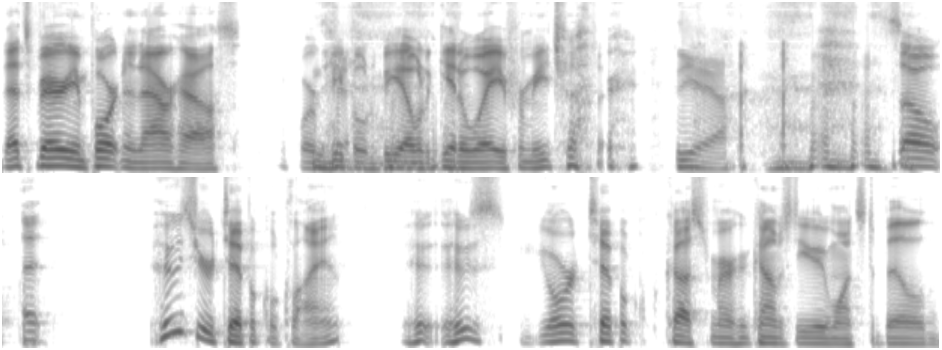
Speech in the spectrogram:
that's very important in our house for people to be able to get away from each other. Yeah. so, uh, who's your typical client? Who, who's your typical customer who comes to you and wants to build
